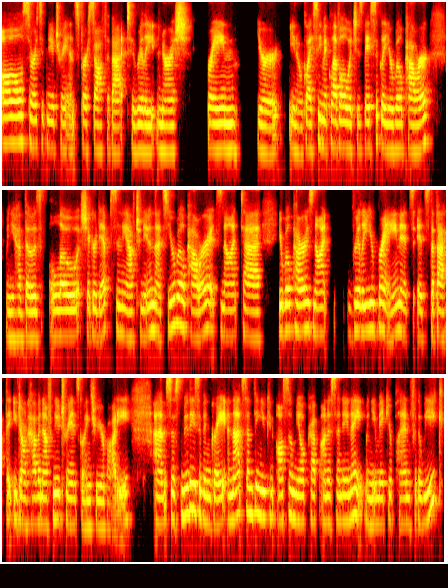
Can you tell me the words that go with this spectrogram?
all sorts of nutrients first off the bat to really nourish brain your you know glycemic level which is basically your willpower. When you have those low sugar dips in the afternoon that's your willpower. It's not uh, your willpower is not really your brain it's it's the fact that you don't have enough nutrients going through your body um, so smoothies have been great and that's something you can also meal prep on a sunday night when you make your plan for the week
